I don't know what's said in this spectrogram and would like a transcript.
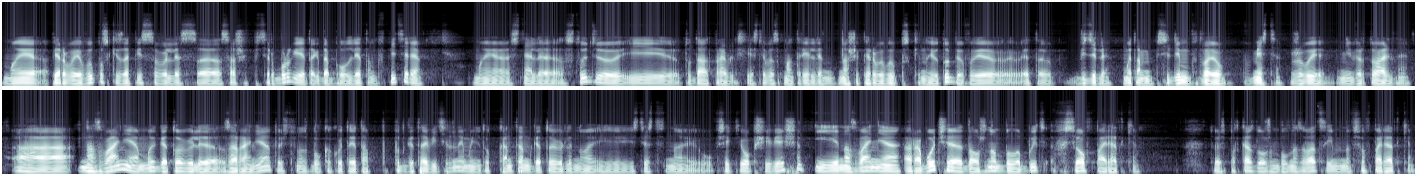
Мы первые выпуски записывали с Сашей в Петербурге, я тогда был летом в Питере. Мы сняли студию и туда отправились. Если вы смотрели наши первые выпуски на Ютубе, вы это видели. Мы там сидим вдвоем вместе, живые, не виртуальные. А название мы готовили заранее, то есть у нас был какой-то этап подготовительный. Мы не только контент готовили, но и, естественно, всякие общие вещи. И название рабочее должно было быть «Все в порядке». То есть подкаст должен был называться именно «Все в порядке».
